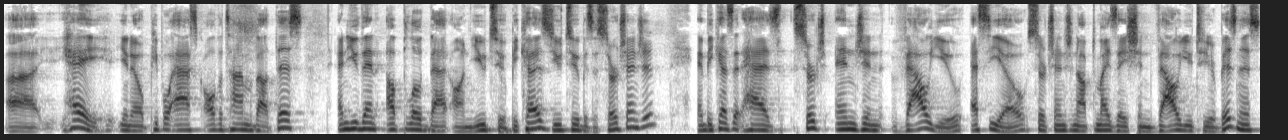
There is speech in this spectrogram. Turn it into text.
uh, hey, you know, people ask all the time about this and you then upload that on YouTube because YouTube is a search engine and because it has search engine value, SEO, search engine optimization value to your business,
